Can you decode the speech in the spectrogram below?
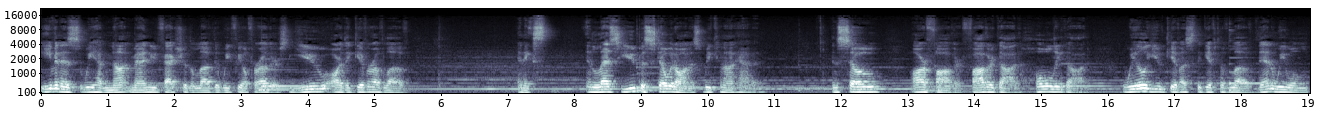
Even as we have not manufactured the love that we feel for others, you are the giver of love. And ex- unless you bestow it on us, we cannot have it. And so, our Father, Father God, Holy God, will you give us the gift of love? Then we will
